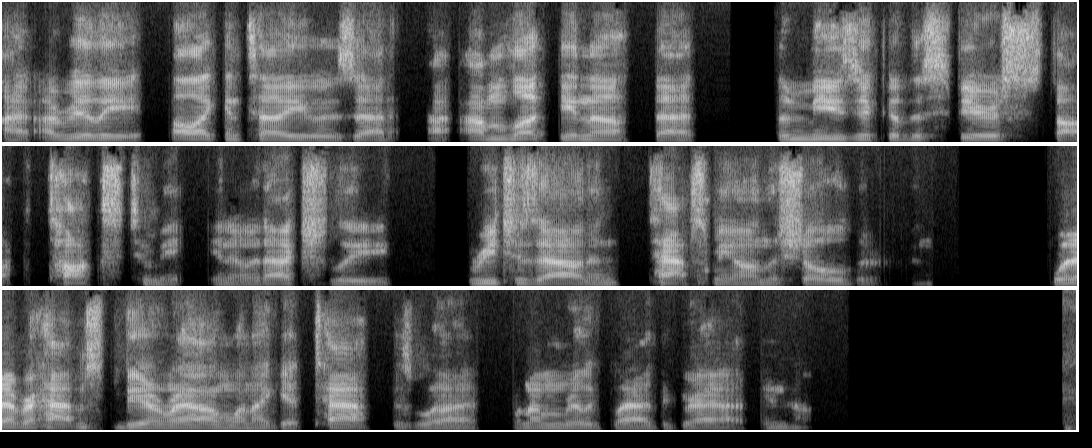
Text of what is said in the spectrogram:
I, I really all I can tell you is that I, I'm lucky enough that the music of the spheres talk, talks to me. You know, it actually reaches out and taps me on the shoulder. And whatever happens to be around when I get tapped is what I what I'm really glad to grab. You know.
